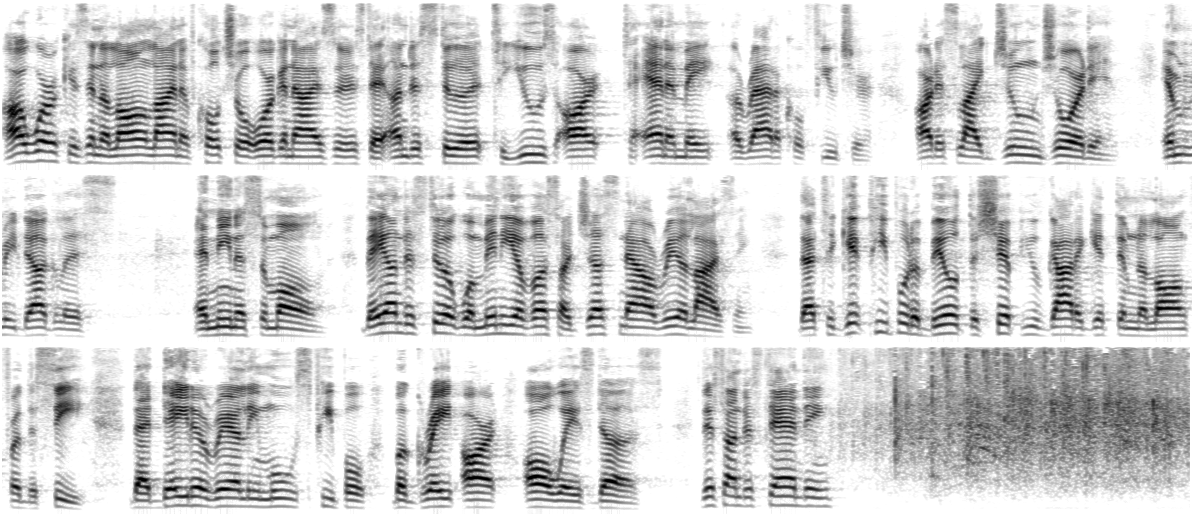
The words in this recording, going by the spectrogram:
Our work is in a long line of cultural organizers that understood to use art to animate a radical future. Artists like June Jordan, Emory Douglas, and Nina Simone. They understood what many of us are just now realizing that to get people to build the ship, you've got to get them to long for the sea. That data rarely moves people, but great art always does. This understanding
